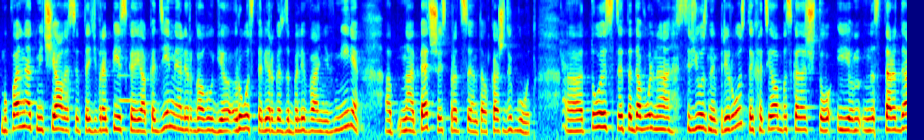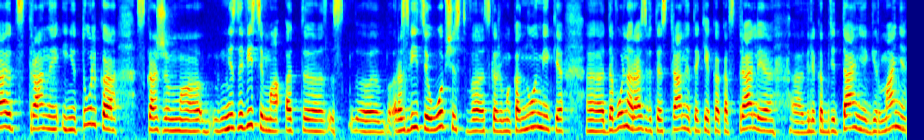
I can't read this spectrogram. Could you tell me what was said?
буквально отмечалась это Европейская академия аллергологии, рост аллергозаболеваний в мире э, на 5-6% каждый год. Э, То есть это довольно серьезный прирост, и хотела бы сказать, что и страдают страны и не только, скажем, э, независимо от э, с- э, развития общества, скажем, экономики, э, довольно развитые страны, такие как Австралия, э, Великобритания, Германия,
